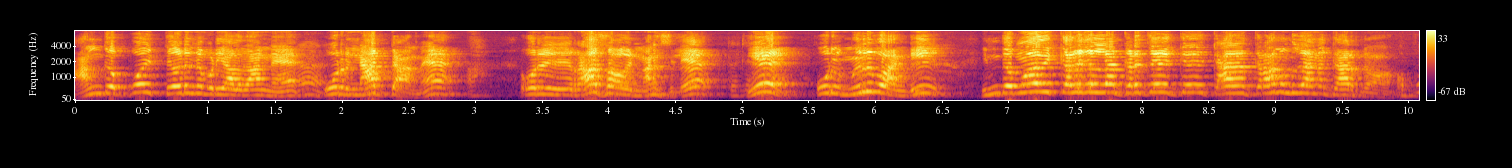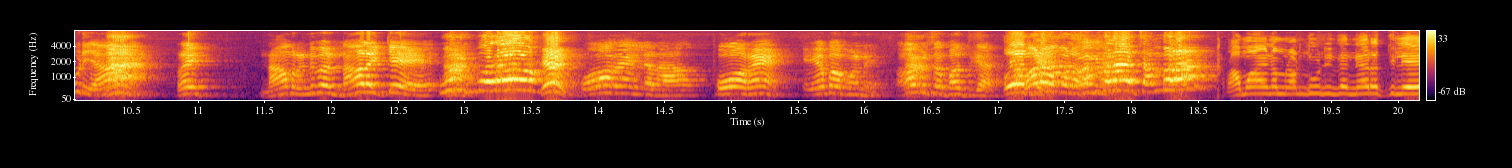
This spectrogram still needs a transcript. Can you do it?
அங்க போய் தேடினபடியால தானே ஒரு நாட்டாம ஒரு ராசாவின் மனசுல ஏன் ஒரு மிருவாண்டி இந்த மாதிரி கதைகள்லாம் கிடைச்சதுக்கு கா- கிராமங்கள் தானே காரணம். அப்படியா. ரைட் நாம ரெண்டு பேரும் நாளைக்கே போறேன் இல்லடா. போறேன். ஏப்பா பண்ணு? ஆபீஸ பாத்துக்க. ராமாயணம் நடந்து கொண்டிருந்த நேரத்திலே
